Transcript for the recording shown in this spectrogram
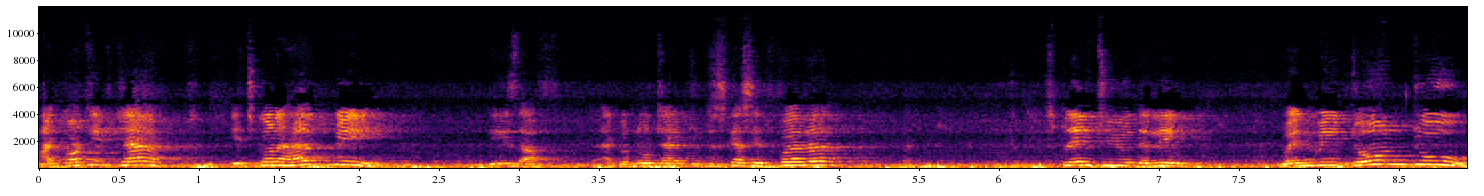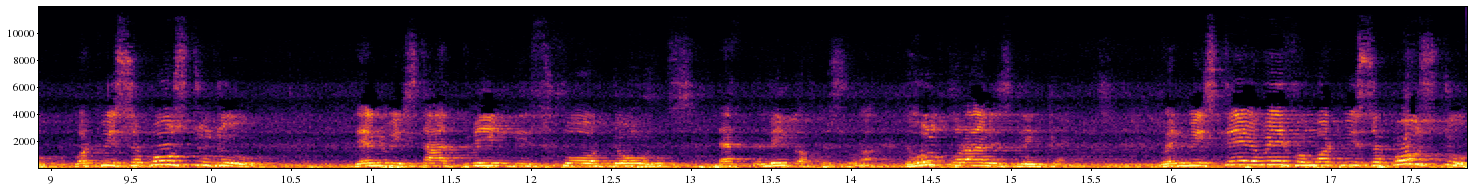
I got it kept. It's going to help me. These are, I got no time to discuss it further, but to explain to you the link. When we don't do what we're supposed to do, then we start doing these four don'ts. That's the link of the surah. The whole Quran is linked like this. When we stay away from what we're supposed to,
